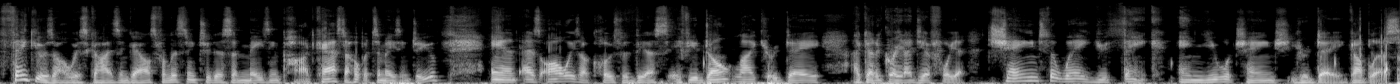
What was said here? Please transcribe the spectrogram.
Thank you as always, guys and gals, for listening to this amazing podcast. I hope it's amazing to you. And as always, I'll close with this. If you don't like your day, I got a great idea for you. Change the way you think and you will change your day. God bless.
